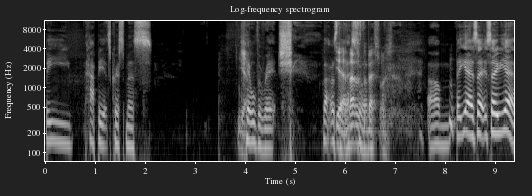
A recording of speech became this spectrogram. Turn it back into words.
be happy it's Christmas. Yeah. Kill the rich. that was yeah, the best that was one. the best one. Um, but yeah, so so yeah,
